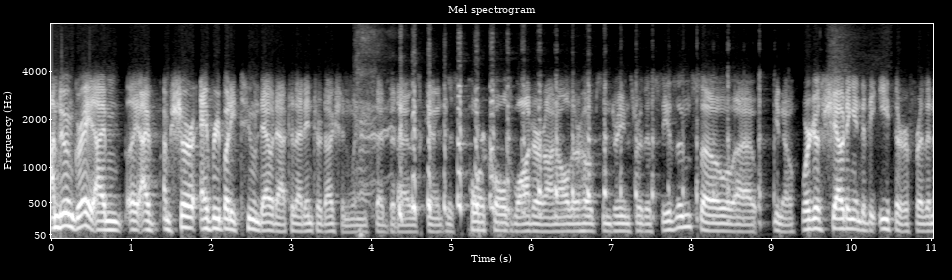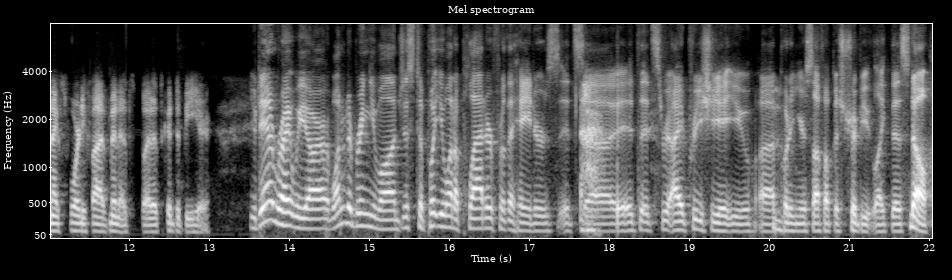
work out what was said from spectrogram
I'm doing great. I'm I, I'm sure everybody tuned out after that introduction when you said that I was going to just pour cold water on all their hopes and dreams for this season. So uh, you know we're just shouting into the ether for the next 45 minutes, but it's good to be here. You're damn right we are. I wanted to bring you on just to put you on a platter for the haters. It's uh, it's it's. I appreciate you uh, putting yourself up as tribute like this. No,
